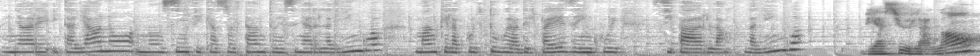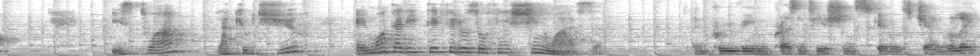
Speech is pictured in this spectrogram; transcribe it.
Insegnare italiano non significa soltanto insegnare la lingua, ma anche la cultura del paese in cui si parla la lingua. Bien sûr, la langue, histoire, la culture et mentalité philosophie chinoise. Improving presentation skills generally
